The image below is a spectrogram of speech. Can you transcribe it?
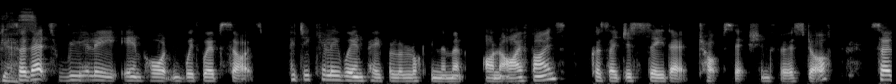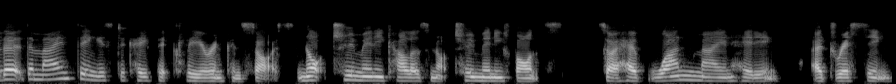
Yes. So that's really important with websites, particularly when people are looking them at, on iPhones because they just see that top section first off. So the, the main thing is to keep it clear and concise, not too many colours, not too many fonts. So have one main heading addressing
